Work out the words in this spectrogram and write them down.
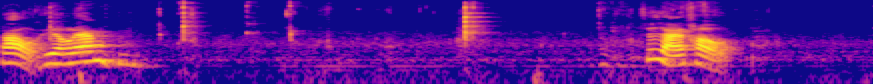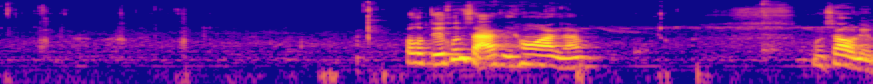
ข้าวเที่ยงแรงซื้อหลายเขาปกติคุณสาสีห้อนนะมือเศร้าเนี่ย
